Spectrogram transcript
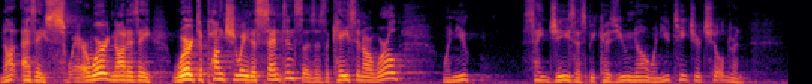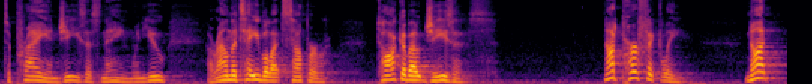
not as a swear word, not as a word to punctuate a sentence, as is the case in our world, when you say Jesus because you know, when you teach your children to pray in Jesus' name, when you, around the table at supper, talk about Jesus, not perfectly, not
